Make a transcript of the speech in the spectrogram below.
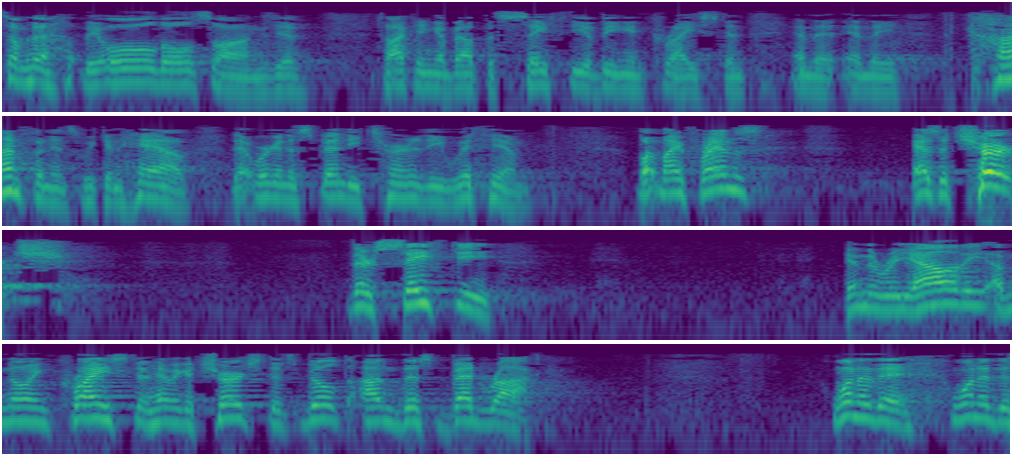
some of the, the old, old songs. You, talking about the safety of being in Christ and, and, the, and the confidence we can have that we're going to spend eternity with Him. But, my friends, as a church, their safety in the reality of knowing Christ and having a church that's built on this bedrock. One of the, one of the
